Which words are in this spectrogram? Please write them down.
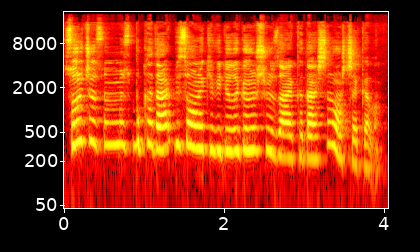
Soru çözümümüz bu kadar. Bir sonraki videoda görüşürüz arkadaşlar. Hoşçakalın.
